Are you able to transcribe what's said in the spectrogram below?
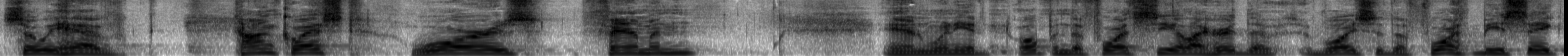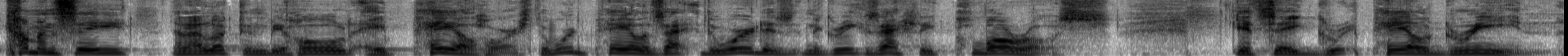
So we have conquest, wars, famine, and when he had opened the fourth seal, I heard the voice of the fourth beast say, Come and see. And I looked, and behold, a pale horse. The word pale is, the word is, in the Greek is actually chloros. It's a gr- pale green.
